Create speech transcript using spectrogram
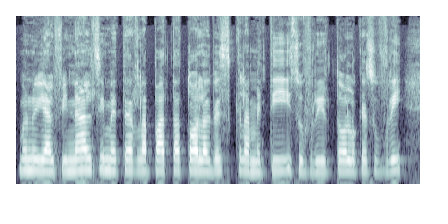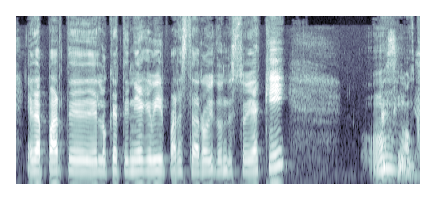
bueno, y al final sí meter la pata todas las veces que la metí y sufrir todo lo que sufrí era parte de lo que tenía que vivir para estar hoy donde estoy aquí. Mm, ok,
